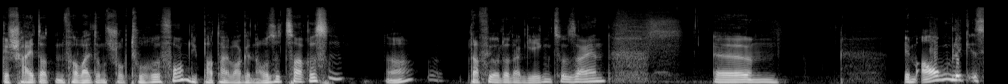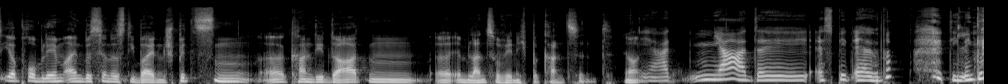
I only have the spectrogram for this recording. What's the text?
gescheiterten Verwaltungsstrukturreform. Die Partei war genauso zerrissen, ja, dafür oder dagegen zu sein. Ähm, Im Augenblick ist ihr Problem ein bisschen, dass die beiden Spitzenkandidaten äh, äh, im Land zu wenig bekannt sind. Ja, ja, ja die, SPD, äh, die Linke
